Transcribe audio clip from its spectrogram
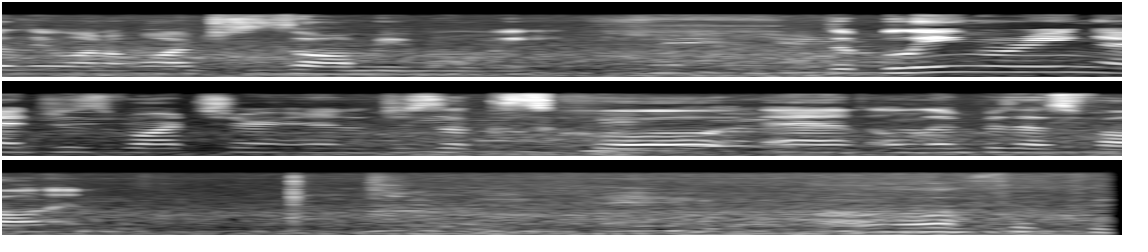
really want to watch a zombie movie. The Bling Ring, I just watched her and it just looks cool. And Olympus Has Fallen. Oh, to.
